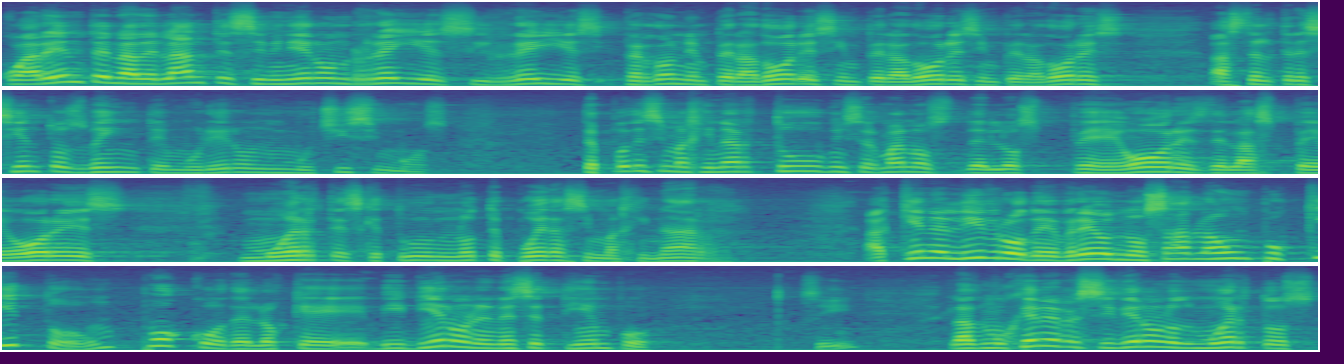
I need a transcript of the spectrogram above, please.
40 en adelante se vinieron reyes y reyes, perdón, emperadores, emperadores, emperadores. Hasta el 320 murieron muchísimos. Te puedes imaginar tú, mis hermanos, de los peores, de las peores muertes que tú no te puedas imaginar. Aquí en el libro de Hebreos nos habla un poquito, un poco de lo que vivieron en ese tiempo. ¿Sí? Las mujeres recibieron los muertos.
